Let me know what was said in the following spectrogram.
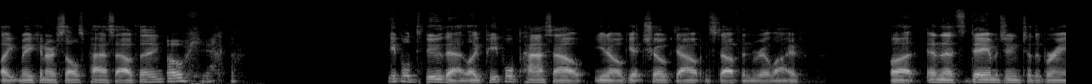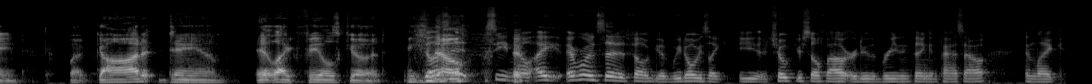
like making ourselves pass out thing? oh yeah. People do that. Like people pass out, you know, get choked out and stuff in real life, but and that's damaging to the brain. But god damn, it like feels good. You Does know? it? See, no, I everyone said it felt good. We'd always like either choke yourself out or do the breathing thing and pass out, and like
